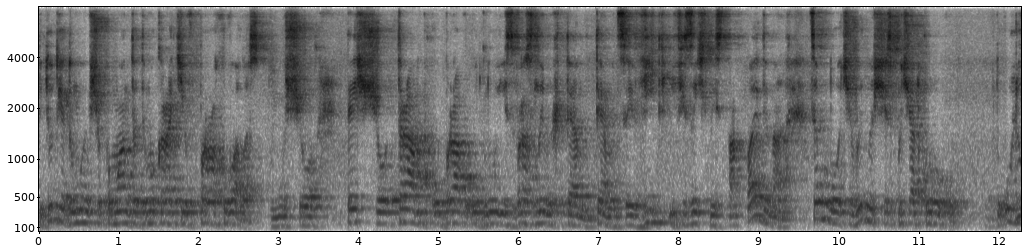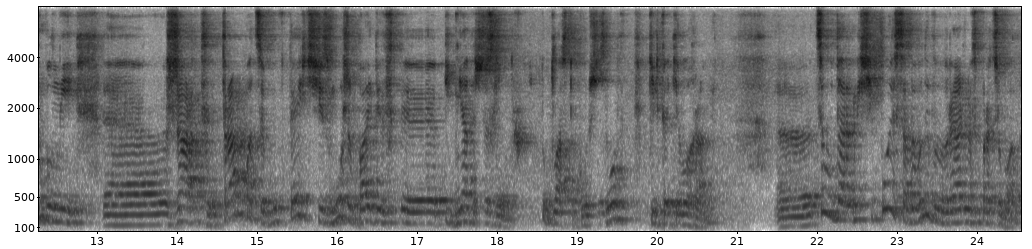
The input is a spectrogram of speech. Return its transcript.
І тут я думаю, що команда демократів прорахувалась, тому що те, що Трамп обрав одну із вразливих тем, тем це вік і фізичний стан Байдена, це було очевидно ще з початку року. Тобто Улюблений е, жарт Трампа це був те, чи зможе Байден е, підняти шезлонг, ну пластиковий шезлонг кілька кілограмів. Е, Це удари нижче пояса, але вони реально спрацювали.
